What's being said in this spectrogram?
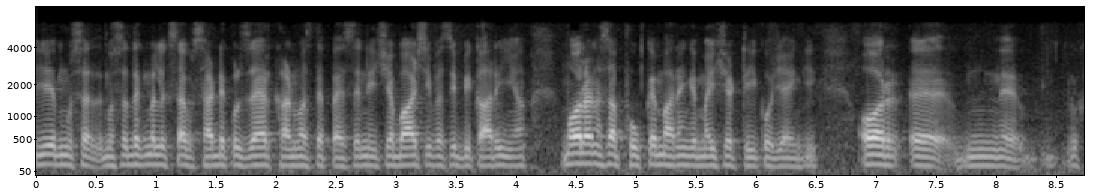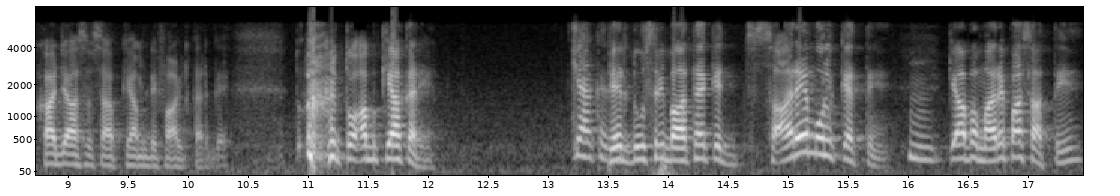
ये मुसदक मलिक साहब साढ़े कुल जहर खान वास्ते पैसे नहीं शहबाज शरीफ ऐसी भिकारी हैं मौलाना साहब फूके मारेंगे मीशत ठीक हो जाएँगी। और ख्वाजा आसफ साहब के हम डिफ़ॉल्ट कर गए। तो, तो अब क्या करें? क्या करें? फिर दूसरी बात है कि सारे मुल्क कहते हैं कि आप हमारे पास आते हैं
